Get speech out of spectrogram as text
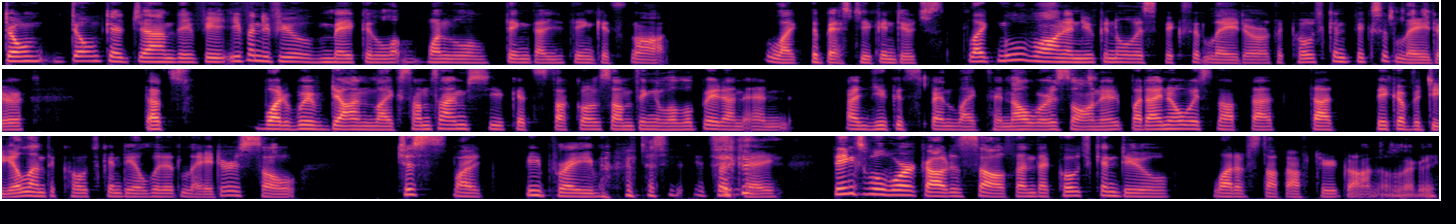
don't don't get jammed. If you, even if you make a, one little thing that you think it's not like the best you can do, just like move on, and you can always fix it later. Or the coach can fix it later. That's what we've done, like sometimes you get stuck on something a little bit and, and, and you could spend like 10 hours on it, but I know it's not that, that big of a deal and the coach can deal with it later. So just like be brave. just, it's okay. Things will work out itself and the coach can do a lot of stuff after you're gone already.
